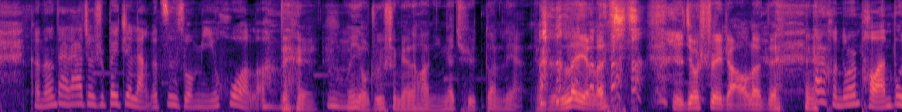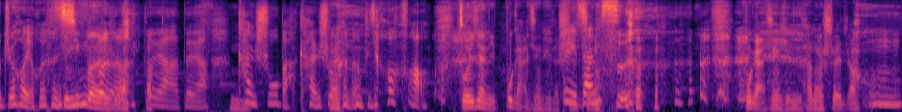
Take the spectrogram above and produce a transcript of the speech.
可能大家就是被这两个字所迷惑了。对，因为有助于睡眠的话，你应该去锻炼，就是累了。你就睡着了。对，但是很多人跑完步之后也会很兴奋啊。对啊，对呀，看书吧，看书可能比较好。做一件你不感兴趣的事情。背单词。不感兴趣，你才能睡着。嗯，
